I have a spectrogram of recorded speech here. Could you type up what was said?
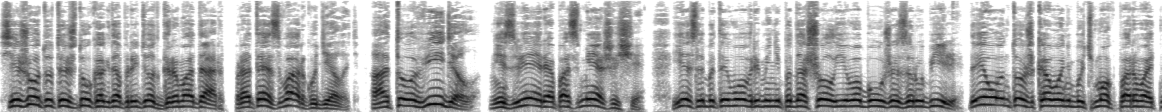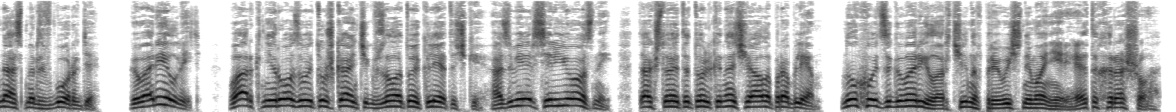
Сижу тут и жду, когда придет громодар, протез варгу делать. А то видел, не зверь, а посмешище. Если бы ты вовремя не подошел, его бы уже зарубили. Да и он тоже кого-нибудь мог порвать насмерть в городе. Говорил ведь, Варк не розовый тушканчик в золотой клеточке, а зверь серьезный, так что это только начало проблем. Ну, хоть заговорил Арчина в привычной манере, это хорошо.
